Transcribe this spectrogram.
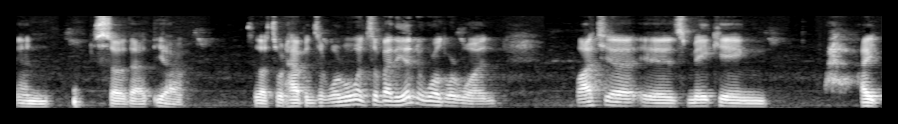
and so that yeah, so that's what happens in World War One. So by the end of World War One, Bata is making. I,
